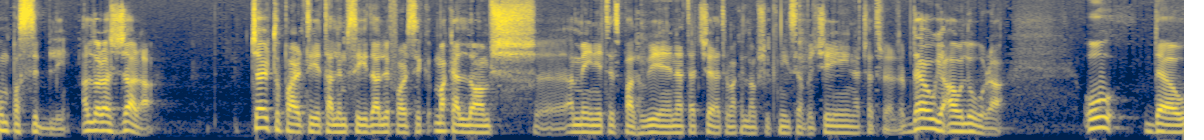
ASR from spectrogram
Impossibbli. Allura x'ġara? ċertu partijiet tal-imsida li forsi ma kellhomx eh, amenities pal ħwienet eċetera, ma kellhomx il-knisja viċin, eċetera, bdew jaqgħu lura. U bdew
